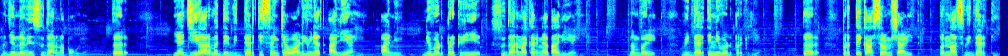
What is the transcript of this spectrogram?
म्हणजे नवीन सुधारणा पाहूया. तर या जी आरमध्ये विद्यार्थी संख्या वाढविण्यात आली आहे आणि निवड प्रक्रियेत सुधारणा करण्यात आली आहे. नंबर एक विद्यार्थी निवड प्रक्रिया. तर प्रत्येक आश्रमशाळेत पन्नास विद्यार्थी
